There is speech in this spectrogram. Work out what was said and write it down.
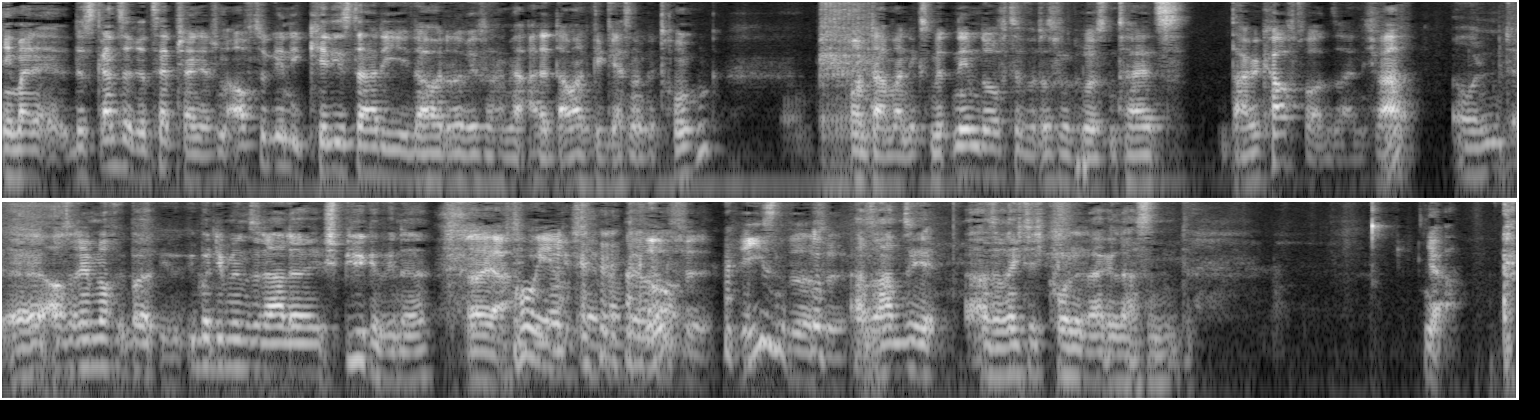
Ich meine, das ganze Rezept scheint ja schon aufzugehen. Die Kiddies da, die da heute unterwegs waren, haben ja alle dauernd gegessen und getrunken. Und da man nichts mitnehmen durfte, wird das wohl größtenteils da gekauft worden sein, nicht wahr? Und äh, außerdem noch über, überdimensionale Spielgewinne. Naja. Oh ja. gestellt haben. Würfel. Riesenwürfel. Also haben sie also richtig Kohle da gelassen. Ja.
